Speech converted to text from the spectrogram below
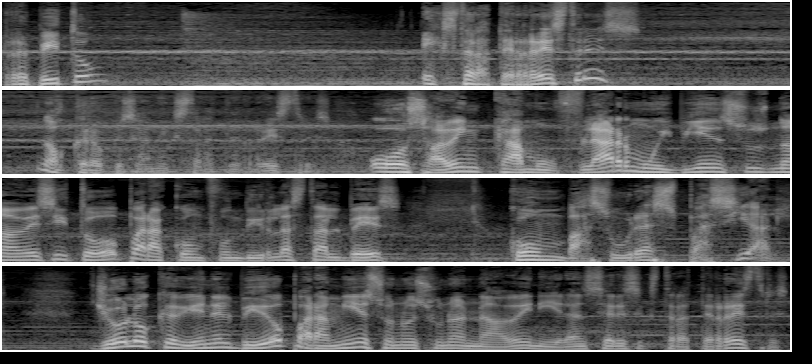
Repito. ¿Extraterrestres? No creo que sean extraterrestres. O saben camuflar muy bien sus naves y todo para confundirlas tal vez con basura espacial. Yo lo que vi en el video, para mí eso no es una nave ni eran seres extraterrestres.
